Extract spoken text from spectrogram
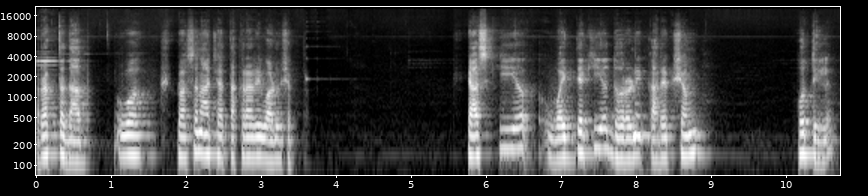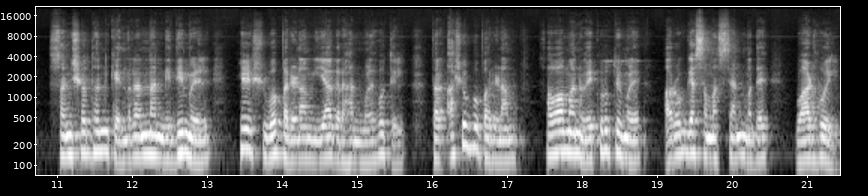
रक्तदाब व श्वसनाच्या तक्रारी वाढू शकतात. शासकीय वैद्यकीय धोरणे कार्यक्षम होतील संशोधन केंद्रांना निधी मिळेल हे शुभ परिणाम या ग्रहांमुळे होतील. तर अशुभ परिणाम हवामान विकृतीमुळे आरोग्य समस्यांमध्ये वाढ होईल.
